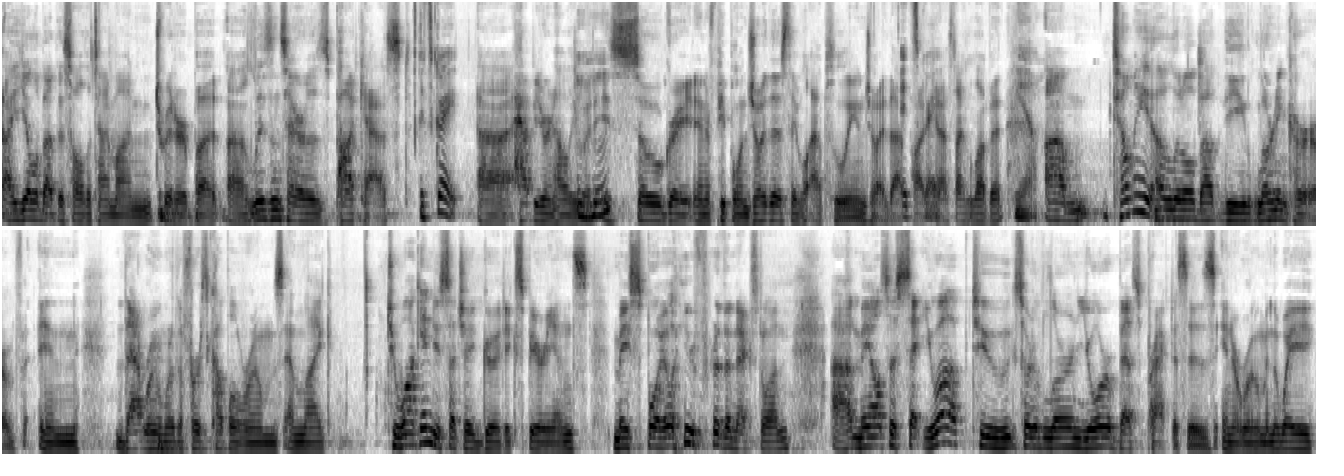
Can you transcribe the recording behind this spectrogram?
I yell about this all the time on Twitter, but uh, Liz and Sarah's podcast, It's great. uh, Happier in Hollywood, is so great. And if people enjoy this, they will absolutely enjoy that. It's great. podcast. I love it. Yeah. Um, tell me a little about the learning curve in that room or the first couple rooms and like, to walk into such a good experience may spoil you for the next one, uh, may also set you up to sort of learn your best practices in a room and the way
